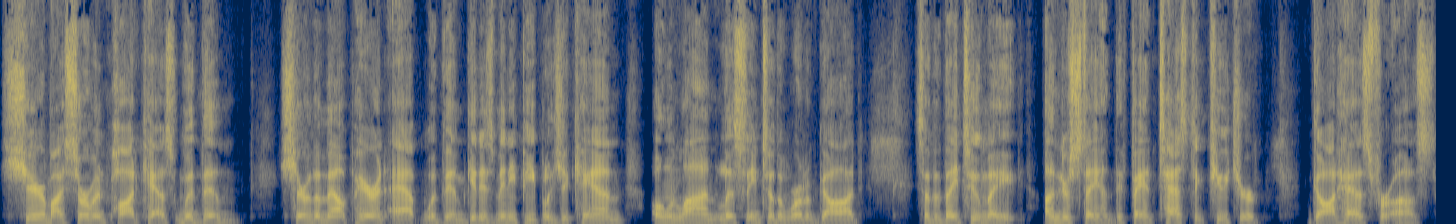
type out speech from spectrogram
Share my sermon podcast with them. Share the Mount Paran app with them. Get as many people as you can online listening to the Word of God so that they too may understand the fantastic future God has for us.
